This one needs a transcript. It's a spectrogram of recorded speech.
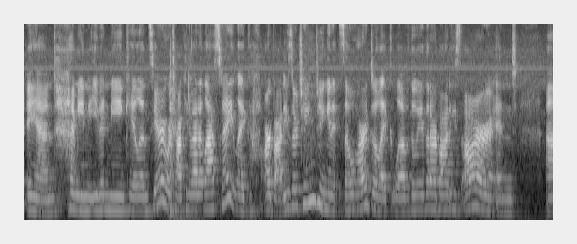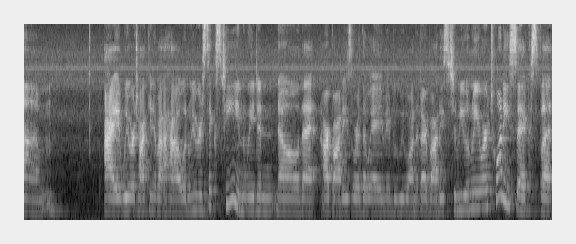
and I mean, even me and Kayla and Sierra were talking about it last night. Like, our bodies are changing, and it's so hard to like love the way that our bodies are. And um, I we were talking about how when we were 16, we didn't know that our bodies were the way maybe we wanted our bodies to be when we were 26. But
